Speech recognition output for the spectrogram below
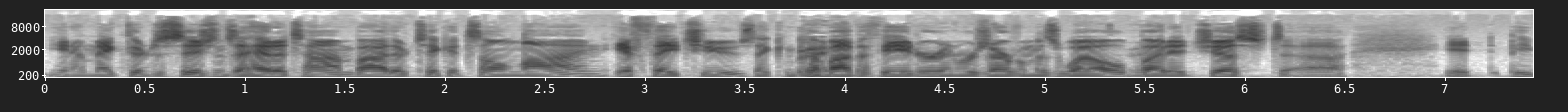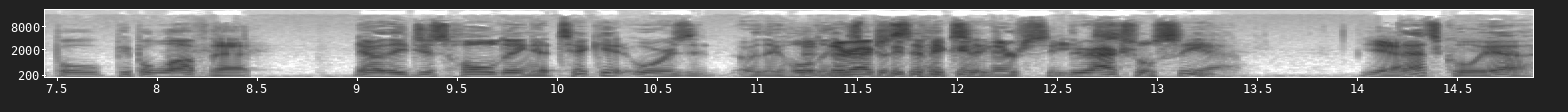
you know, make their decisions ahead of time, buy their tickets online if they choose. They can come Right. by the theater and reserve them as well. But it just, uh, it people people love that. Now, are they just holding a ticket, or is it? Are they holding? They're a actually specific picking seat? their seats. Their actual seat. Yeah. Yeah, That's cool. Yeah.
